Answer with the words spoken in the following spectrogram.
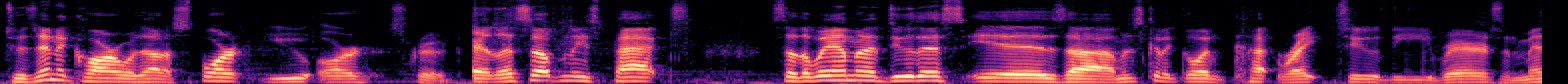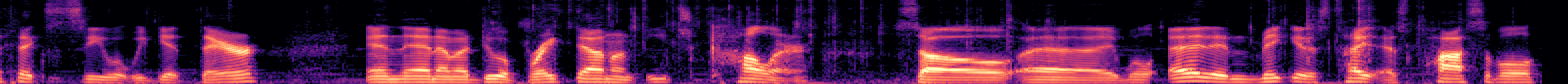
to Zendikar without a spork, you are screwed. All right, let's open these packs. So the way I'm going to do this is uh, I'm just going to go ahead and cut right to the rares and mythics, see what we get there. And then I'm going to do a breakdown on each color. So uh, we'll edit and make it as tight as possible.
